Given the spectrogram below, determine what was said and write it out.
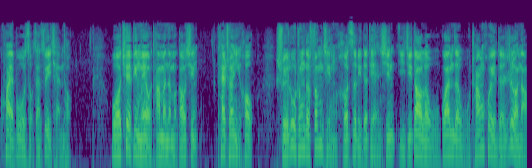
快步走在最前头。我却并没有他们那么高兴。开船以后，水路中的风景、盒子里的点心，以及到了武关的武昌会的热闹，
